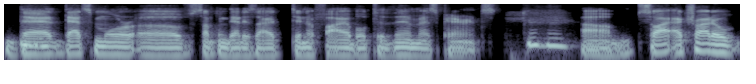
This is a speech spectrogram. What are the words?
that mm-hmm. that's more of something that is identifiable to them as parents mm-hmm. um, so I, I try to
